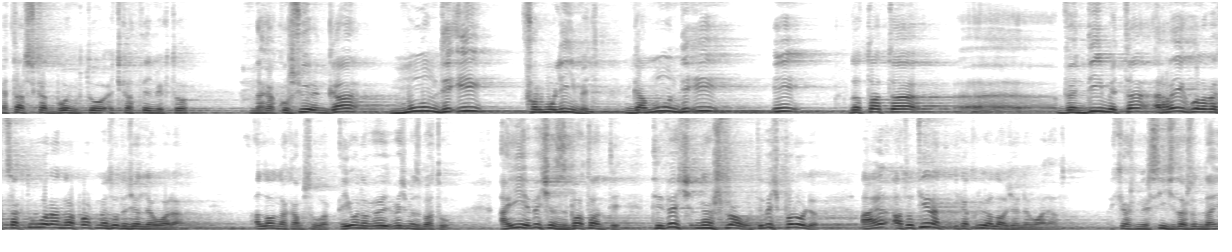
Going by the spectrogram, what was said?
e tash çka të bojmë këtu, e çka të themi këtu. Na ka kursyer nga mundi i formulimit, nga mundi i, i do të thotë vendimit të rregullave të caktuara në raport me Zotin xhele ve ala. Allahu na ka mësuar, e jona veç me zbatu. Ai e veç zbato ti, ti veç nënshtrohu, ti veç përulu. A ato tjerat i ka kry Allahu xhele ve ala. Dhe kjo është mirësi që të ashtu ndaj,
